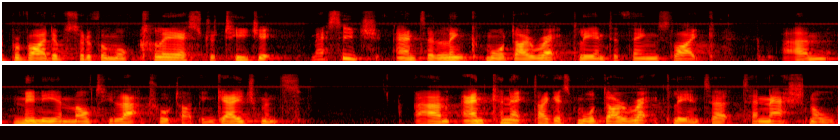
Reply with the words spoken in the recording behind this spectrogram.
to provide a sort of a more clear strategic message and to link more directly into things like um, mini and multilateral type engagements um, and connect, I guess, more directly into to national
